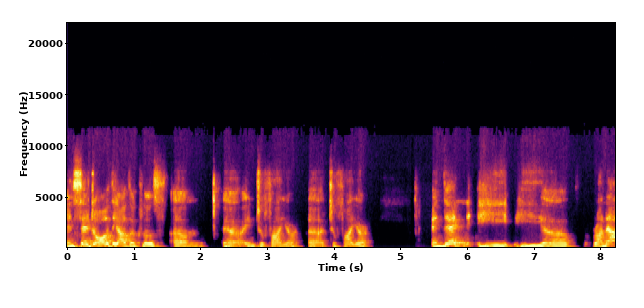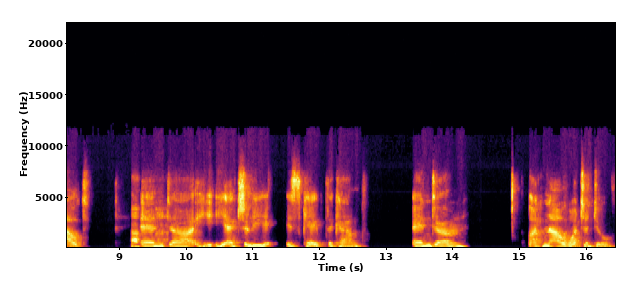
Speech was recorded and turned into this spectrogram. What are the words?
and set all the other clothes um, uh, into fire, uh, to fire and then he he uh, ran out, and uh, he he actually escaped the camp. And um, but now what to do?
